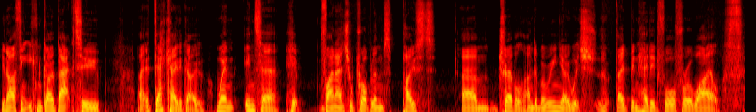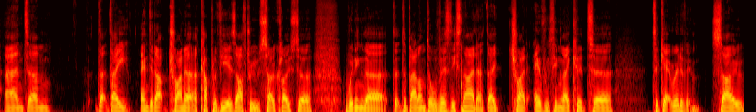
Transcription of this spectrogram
you know I think you can go back to like a decade ago when Inter hit financial problems post um, treble under Mourinho, which they've been headed for for a while, and um, that they ended up trying to a couple of years after he was so close to winning the the, the Ballon d'Or. Wesley Sneijder, they tried everything they could to to get rid of him. So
